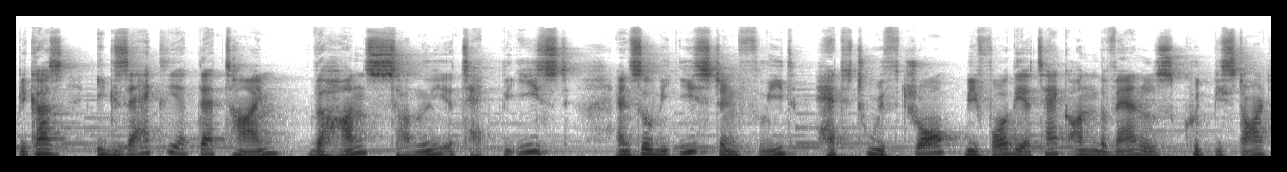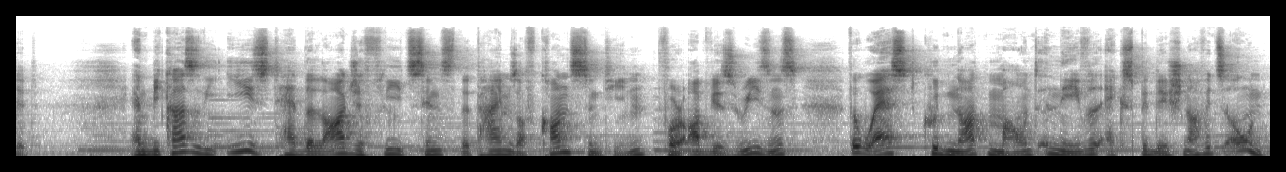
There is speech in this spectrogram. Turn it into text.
because exactly at that time the Huns suddenly attacked the east, and so the eastern fleet had to withdraw before the attack on the Vandals could be started. And because the East had the larger fleet since the times of Constantine, for obvious reasons, the West could not mount a naval expedition of its own.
